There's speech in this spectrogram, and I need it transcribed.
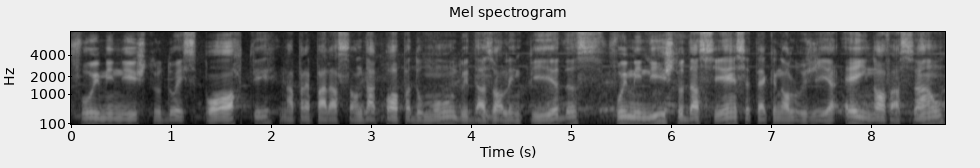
Fui ministro do Esporte na preparação da Copa do Mundo e das Olimpíadas. Fui ministro da Ciência, Tecnologia e Inovação.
